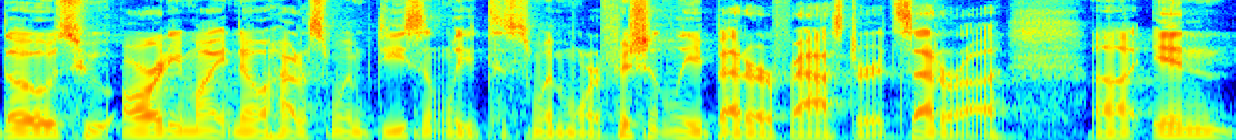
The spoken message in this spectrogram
those who already might know how to swim decently to swim more efficiently, better, faster, etc. Uh, in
